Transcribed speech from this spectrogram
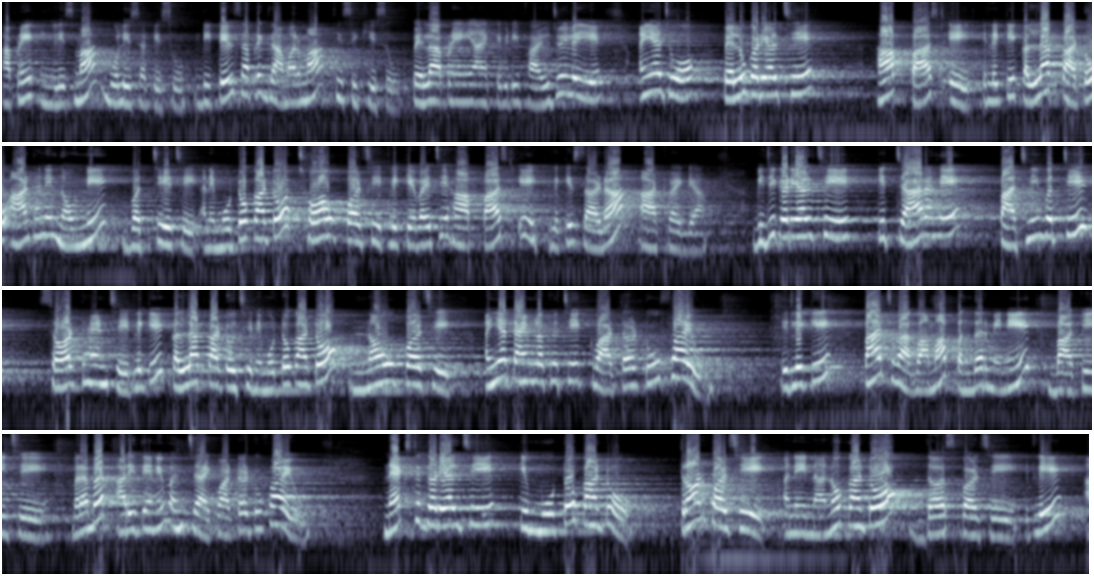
આપણે ઇંગ્લિશમાં બોલી શકીશું. ડિટેલ્સ આપણે ગ્રામરમાંથી શીખીશું. પહેલાં આપણે અહીંયા એક્ટિવિટી ફાઇવ જોઈ લઈએ. અહીંયા જુઓ, પહેલું ઘડિયાળ છે હાફ પાસ્ટ એટ એટલે કે કલાક કાંટો આઠ અને નવની વચ્ચે છે. અને મોટો કાંટો છ ઉપર છે, એટલે કહેવાય છે હાફ પાસ્ટ એટ એટલે કે સાડા આઠ વાગ્યા. બીજી ઘડિયાળ છે કે ચાર અને પાંચની વચ્ચે શોર્ટ હેન્ડ છે એટલે કે કલાક કાંટો છે ને મોટો કાંટો નવ ઉપર છે. અહીંયા ટાઈમ લખ્યો છે ક્વાર્ટર ટુ ફાઇવ એટલે કે પાંચ વાગવામાં પંદર મિનિટ બાકી છે. બરાબર? આ રીતે એને વંચાય ક્વાર્ટર ટુ ફાઇવ નેક્સ્ટ ઘડિયાળ છે કે મોટો કાંટો ત્રણ પર છે અને નાનો કાંટો દસ પર છે. એટલે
